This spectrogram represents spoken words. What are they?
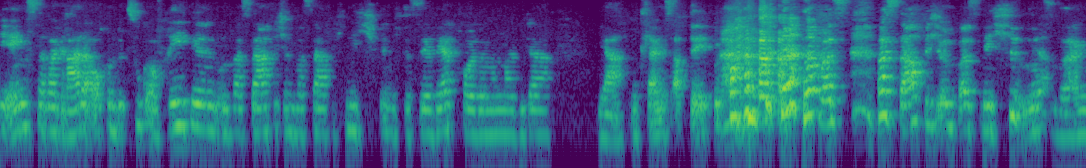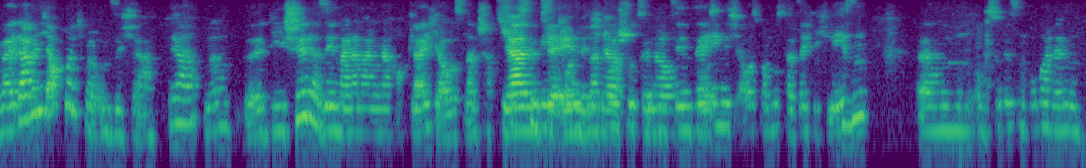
die Ängste, aber gerade auch in Bezug auf Regeln und was darf ich und was darf ich nicht, finde ich das sehr wertvoll, wenn man mal wieder ja, ein kleines Update bekommt. was, was darf ich und was nicht, sozusagen. Weil da bin ich auch manchmal unsicher. ja. Ne? Die Schilder sehen meiner Meinung nach auch gleich aus. Ja, Landschaftsschutzgebiet sehr und ähnlich, ja, Naturschutzgebiet genau. sehen sehr ähnlich aus. Man muss tatsächlich lesen, ähm, um zu wissen, wo man denn,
